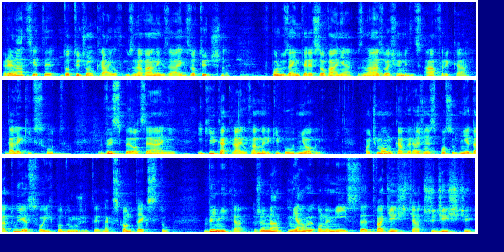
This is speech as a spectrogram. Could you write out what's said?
Relacje te dotyczą krajów uznawanych za egzotyczne. W polu zainteresowania znalazła się więc Afryka, Daleki Wschód, wyspy Oceanii i kilka krajów Ameryki Południowej. Choć Mąka w wyraźny sposób nie datuje swoich podróży, to jednak z kontekstu wynika, że na, miały one miejsce 20, 30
